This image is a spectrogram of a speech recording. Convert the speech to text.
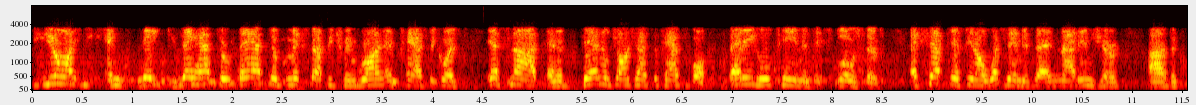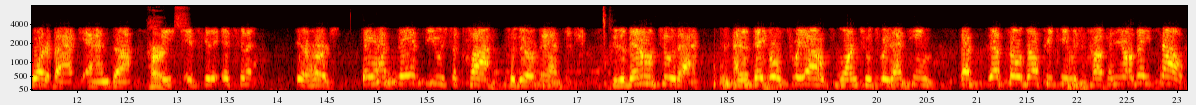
you know what? And they they have to they have to mix up between run and pass because if not, and if Daniel Jones has to pass the ball, that Eagle team is explosive. Except if you know what's his name is uh, not injured, uh, the quarterback, and uh, Hurts. It, it's gonna it's gonna it hurts. They have they have to use the clock to their advantage because if they don't do that, and if they go three outs, one, two, three, that team. That, that Philadelphia team is tough, and you know they tell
